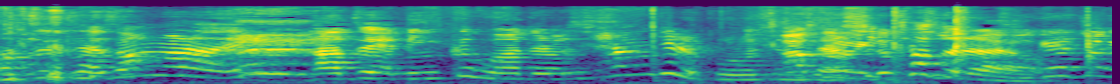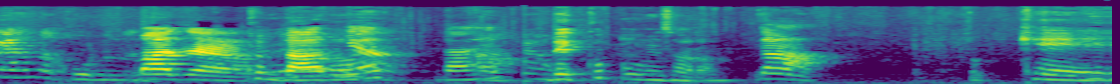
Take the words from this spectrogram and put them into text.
어차피 제 선물은 나중에 링크 보여드리면서 향기를 고르시면 제가 시켜드려요. 두개 중에 하나 고르는. 맞아요. 그럼 나로? 나내거 뽑은 사람. 나. 오케이.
